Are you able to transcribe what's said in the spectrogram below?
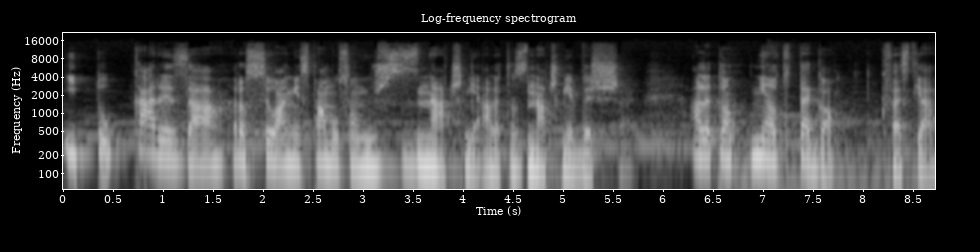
i tu kary za rozsyłanie spamu są już znacznie, ale to znacznie wyższe. Ale to nie od tego kwestia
